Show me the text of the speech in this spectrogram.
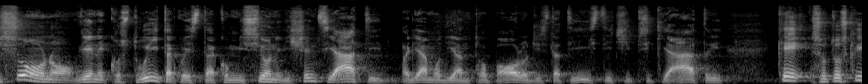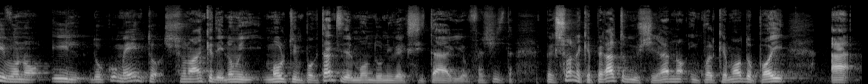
Sono, viene costruita questa commissione di scienziati, parliamo di antropologi, statistici, psichiatri, che sottoscrivono il documento, ci sono anche dei nomi molto importanti del mondo universitario fascista, persone che peraltro riusciranno in qualche modo poi a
